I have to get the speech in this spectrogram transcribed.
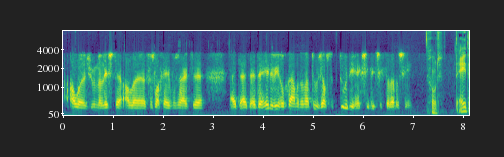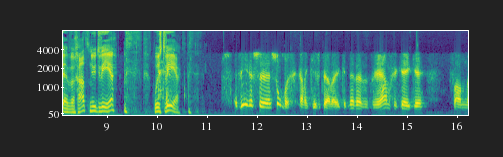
alle journalisten, alle verslaggevers uit, uh, uit, uit, uit, de hele wereld kwamen er naartoe. Zelfs de tourdirectie liet zich er wel eens zien. Goed. Het eten hebben we gehad, nu het weer. Hoe is het weer? Het weer is uh, somber, kan ik je vertellen. Ik heb net uit het raam gekeken van,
